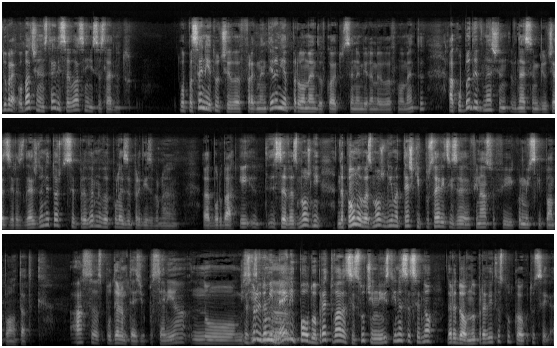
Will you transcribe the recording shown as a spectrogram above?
Добре, обаче не сте ли съгласени с следното? Опасението, че в фрагментирания парламент, в който се намираме в момента, ако бъде внесен, внесен бюджет за разглеждане, той ще се превърне в поле за предизборна борба. И са възможни, напълно възможно да има тежки последици за финансов и економически план по-нататък. Аз споделям тези опасения, но... Ми С други думи, да... не е ли по-добре това да се случи наистина с едно редовно правителство, отколкото сега?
